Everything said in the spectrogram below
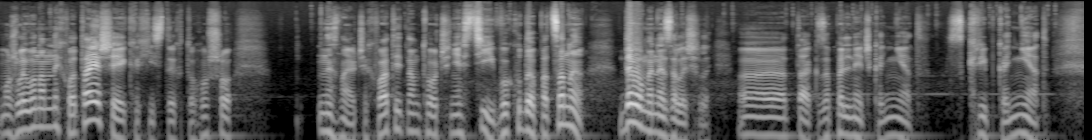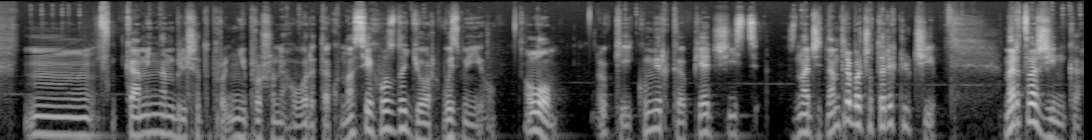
Можливо, нам не вистачає ще якихось тих, того що. Не знаю, чи хватить нам того, чи ні. Стій, ви куди, пацани? Де ви мене залишили? Е, так, запальничка, нет. Скріпка, нет. Камінь нам більше ні про що не говорить. Так, у нас є гвоздодьор, візьми його. Лом. Окей, кумірка 5-6. Значить, нам треба 4 ключі. Мертва жінка.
